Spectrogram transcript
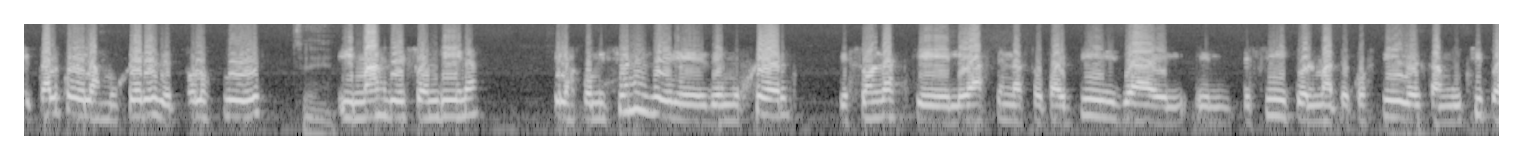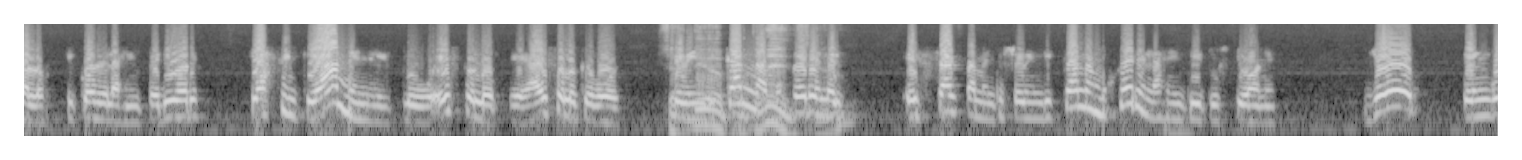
recalco de las mujeres de todos los clubes, y más de Sondina, que las comisiones de, mujer, que son las que le hacen la sopa el, el tecito, el mate cocido, el sanguchito a los chicos de las inferiores, que hacen que amen el club, eso es lo que, a eso es lo que voy. Reivindicar la mujer en el, exactamente, reivindicar la mujer en las instituciones. Yo tengo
